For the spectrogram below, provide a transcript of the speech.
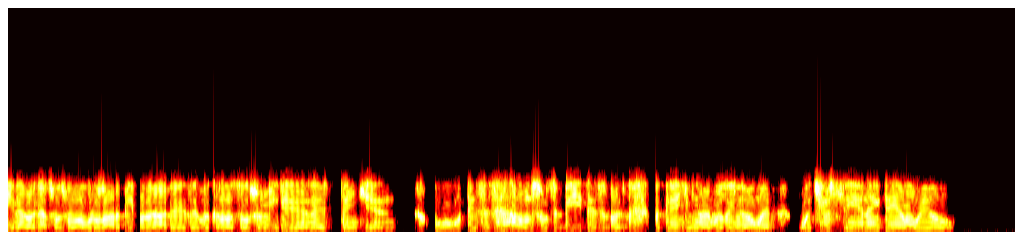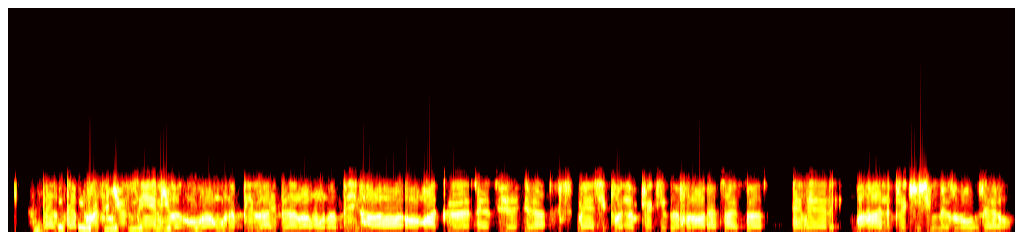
You know, and that's what's wrong with a lot of people nowadays. They're looking on social media and they're thinking, "Ooh, this is how I'm supposed to be." This is, but but then you're not really knowing what you're seeing ain't damn real. That that person you're seeing, you're like, "Ooh, I want to be like that. I want to be her. Oh my goodness, yeah, yeah." Man, she putting them pictures up and all that type of stuff, and then behind the picture, she miserable as hell.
